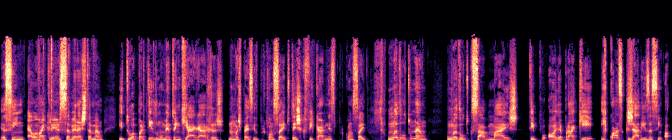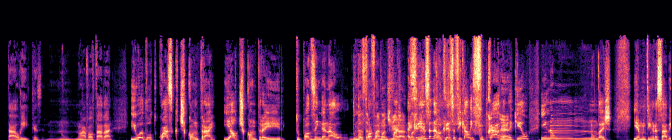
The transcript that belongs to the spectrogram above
assim, ela vai querer saber esta mão. E tu, a partir do momento em que a agarras numa espécie de preconceito, tens que ficar nesse preconceito. Um adulto, não. Um adulto que sabe mais, tipo, olha para aqui e quase que já diz assim: ó, está ali, quer dizer, não, não, não há volta a dar. E o adulto quase que descontrai. E ao descontrair. Tu podes enganá-lo de uma outra forma, forma. muito Podes mais. virar, A criança não, a criança fica ali focada É. naquilo e não, não deixa. E é muito engraçado.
